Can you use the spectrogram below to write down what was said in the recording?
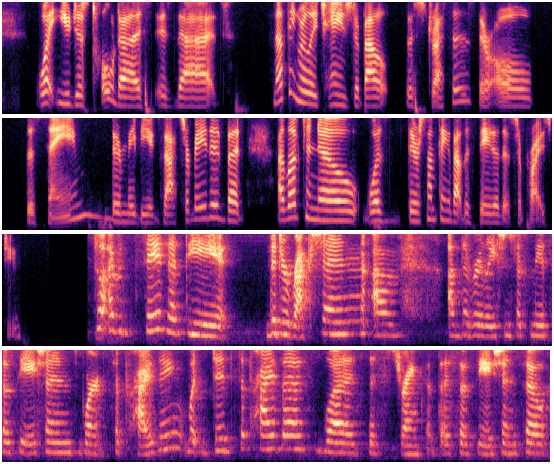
what you just told us is that nothing really changed about the stresses. They're all the same. They're maybe exacerbated, but I'd love to know was there something about this data that surprised you? So I would say that the the direction of of the relationships and the associations weren't surprising. What did surprise us was the strength of the association. So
